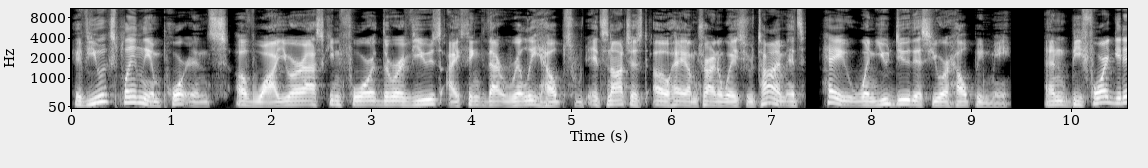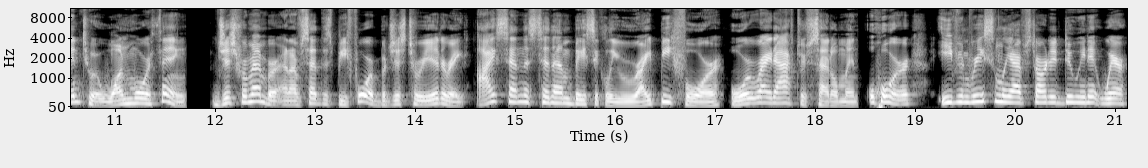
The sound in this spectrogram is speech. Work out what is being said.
If you explain the importance of why you are asking for the reviews, I think that really helps. It's not just, oh, hey, I'm trying to waste your time. It's, hey, when you do this, you are helping me. And before I get into it, one more thing. Just remember, and I've said this before, but just to reiterate, I send this to them basically right before or right after settlement, or even recently I've started doing it where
